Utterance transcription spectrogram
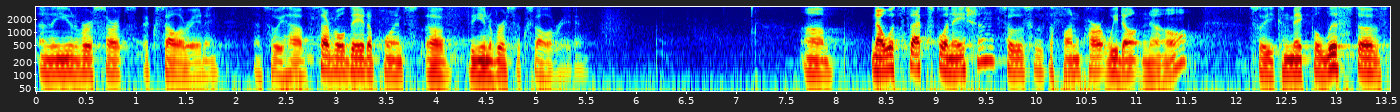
and the universe starts accelerating. And so we have several data points of the universe accelerating. Um, now, what's the explanation? So, this is the fun part. We don't know. So, you can make the list of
